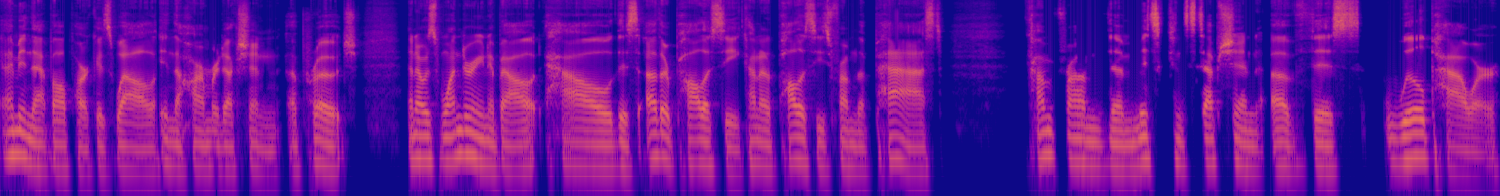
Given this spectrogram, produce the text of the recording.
I'm in that ballpark as well in the harm reduction approach. And I was wondering about how this other policy, kind of policies from the past, come from the misconception of this willpower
